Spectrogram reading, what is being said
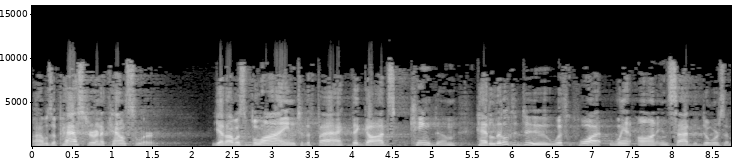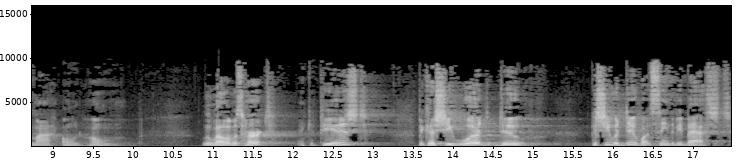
I was a pastor and a counselor, yet I was blind to the fact that God's kingdom had little to do with what went on inside the doors of my own home. Luella was hurt and confused because she would do because she would do what seemed to be best.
